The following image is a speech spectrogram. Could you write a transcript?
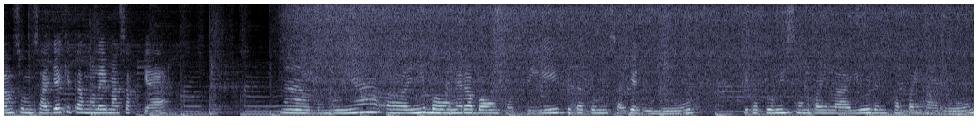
langsung saja kita mulai masak ya. Nah, bumbunya uh, ini bawang merah, bawang putih, kita tumis saja dulu. Kita tumis sampai layu dan sampai harum.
